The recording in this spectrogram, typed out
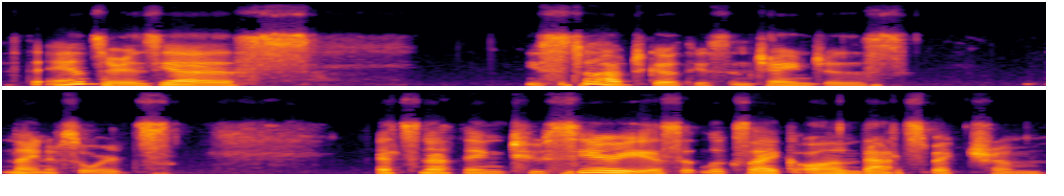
If the answer is yes, you still have to go through some changes. Nine of Swords. It's nothing too serious, it looks like, on that spectrum.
